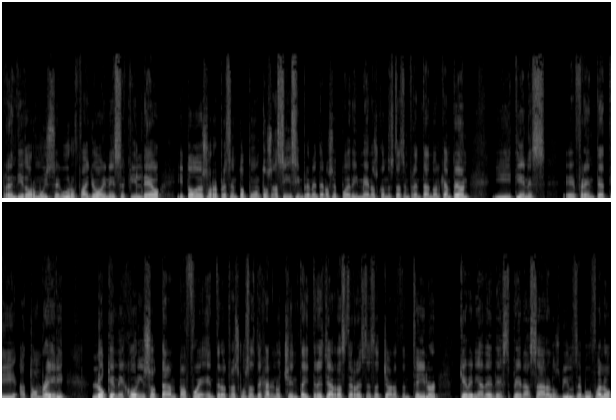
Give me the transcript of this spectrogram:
rendidor, muy seguro, falló en ese fildeo y todo eso representó puntos. Así simplemente no se puede, y menos cuando estás enfrentando al campeón y tienes eh, frente a ti a Tom Brady. Lo que mejor hizo Tampa fue, entre otras cosas, dejar en 83 yardas terrestres a Jonathan Taylor, que venía de despedazar a los Bills de Buffalo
